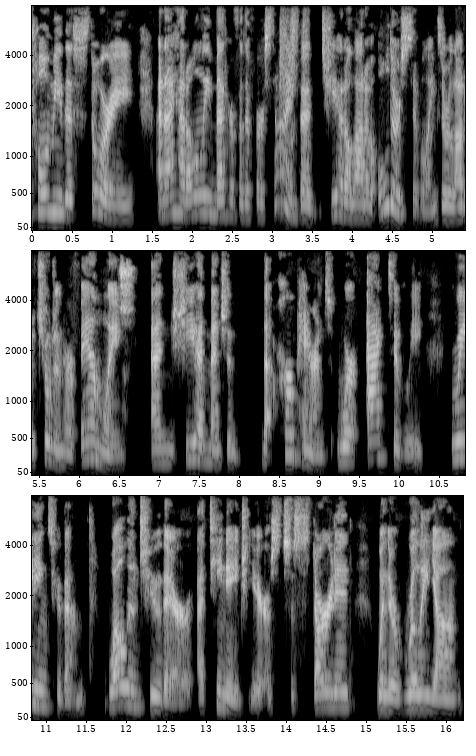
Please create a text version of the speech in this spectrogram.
told me this story, and I had only met her for the first time, but she had a lot of older siblings. There were a lot of children in her family. And she had mentioned that her parents were actively reading to them well into their uh, teenage years. So started when they're really young,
